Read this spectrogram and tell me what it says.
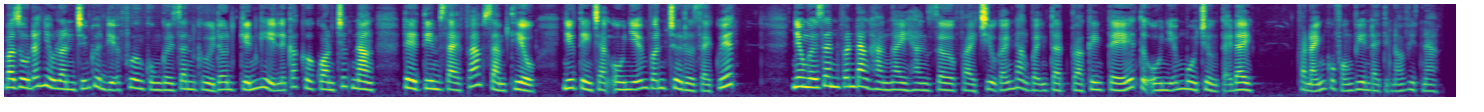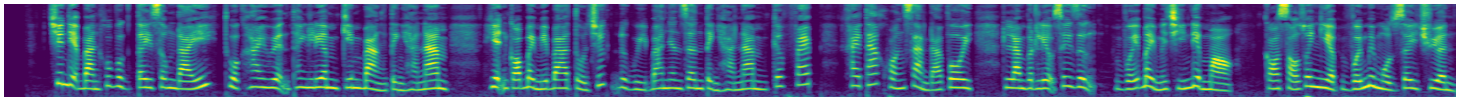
Mặc dù đã nhiều lần chính quyền địa phương cùng người dân gửi đơn kiến nghị lên các cơ quan chức năng để tìm giải pháp giảm thiểu, nhưng tình trạng ô nhiễm vẫn chưa được giải quyết. Nhiều người dân vẫn đang hàng ngày hàng giờ phải chịu gánh nặng bệnh tật và kinh tế từ ô nhiễm môi trường tại đây. Phản ánh của phóng viên Đài Tiếng Nói Việt Nam. Trên địa bàn khu vực Tây Sông Đáy thuộc hai huyện Thanh Liêm, Kim Bảng, tỉnh Hà Nam, hiện có 73 tổ chức được Ủy ban Nhân dân tỉnh Hà Nam cấp phép khai thác khoáng sản đá vôi làm vật liệu xây dựng với 79 điểm mỏ, có 6 doanh nghiệp với 11 dây chuyền,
